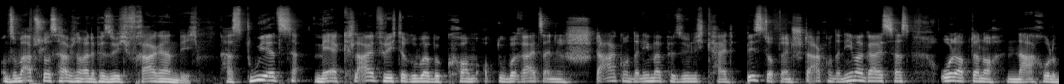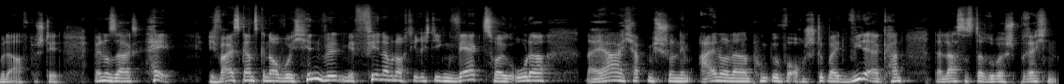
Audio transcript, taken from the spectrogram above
Und zum Abschluss habe ich noch eine persönliche Frage an dich. Hast du jetzt mehr Klarheit für dich darüber bekommen, ob du bereits eine starke Unternehmerpersönlichkeit bist, ob du einen starken Unternehmergeist hast oder ob da noch Nachholbedarf besteht? Wenn du sagst, hey, ich weiß ganz genau, wo ich hin will, mir fehlen aber noch die richtigen Werkzeuge oder, naja, ich habe mich schon dem einen oder anderen Punkt irgendwo auch ein Stück weit wiedererkannt, dann lass uns darüber sprechen.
